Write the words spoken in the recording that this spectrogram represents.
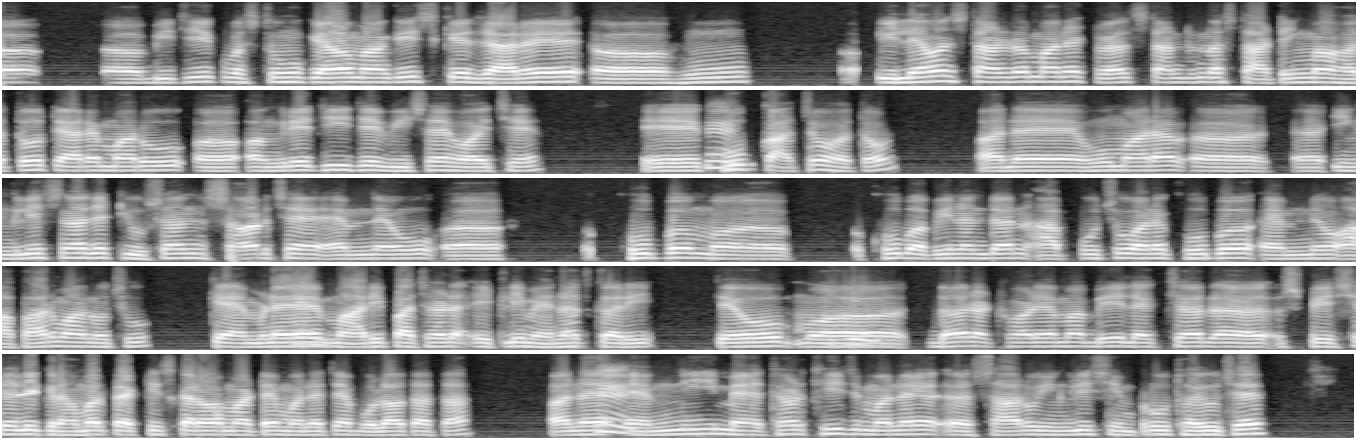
અ, બીજી એક વસ્તુ હું કહેવા માંગીશ કે જ્યારે અ, હું ઇલેવન્થ સ્ટાન્ડર્ડમાં અને ટ્વેલ્થ સ્ટાન્ડર્ડના સ્ટાર્ટિંગમાં હતો ત્યારે મારું અંગ્રેજી જે વિષય હોય છે એ ખૂબ કાચો હતો. અને હું મારા ઇંગ્લિશના જે ટ્યુશન સર છે એમને હું ખૂબ ખૂબ અભિનંદન આપું છું અને ખૂબ એમનો આભાર માનું છું કે એમણે મારી પાછળ એટલી મહેનત કરી. તેઓ દર અઠવાડિયામાં બે લેક્ચર સ્પેશિયલી ગ્રામર પ્રેક્ટિસ કરવા માટે મને ત્યાં બોલાવતા હતા. અને એમની મેથડથી જ મને સારું ઇંગ્લિશ ઇમ્પ્રુવ થયું છે.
